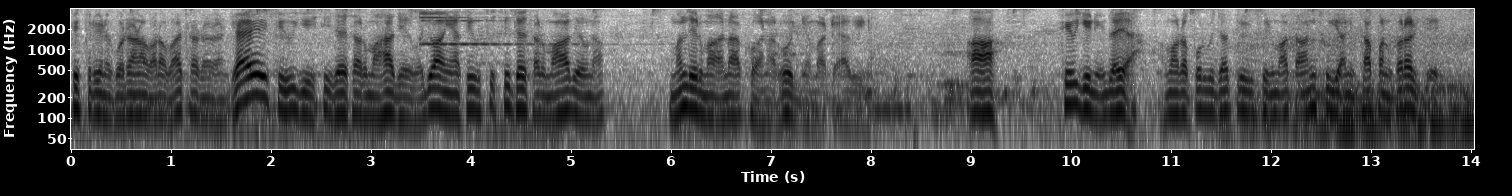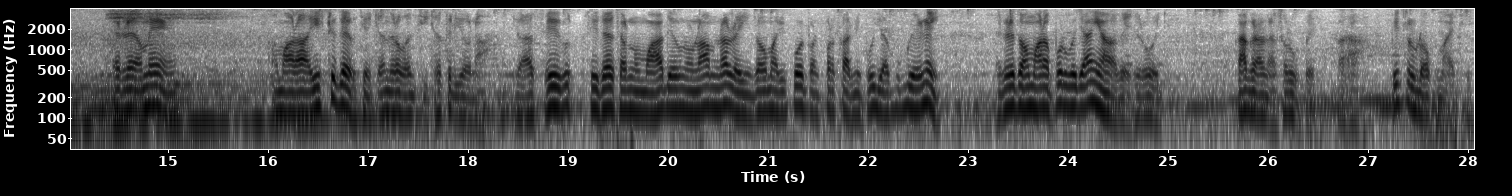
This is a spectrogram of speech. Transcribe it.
ખીચરીને ઘોડાણાવાળા વાછાડા જય શિવજી સિદ્ધેશ્વર મહાદેવ. જો અહીંયા શિવ સિદ્ધેશ્વર મહાદેવના મંદિરમાં નાખવાના રોજને માટે આવીને. આ શિવજીની દયા અમારા પૂર્વજાત્રી શ્રી માતા અનસુયાની સ્થાપન કરેલ છે. એટલે અમે અમારા ઈષ્ટદેવ છે, ચંદ્રવંશી ક્ષત્રિયોના. આ શ્રી સિદ્ધેશ્વરનું મહાદેવનું નામ ન લઈએ તો અમારી કોઈ પણ પ્રકારની પૂજા પૂગે નહીં. એટલે તો અમારા પૂર્વજ અહીંયા આવે છે રોજ, કાગડાના સ્વરૂપે. હા પિતૃલોકમાંથી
